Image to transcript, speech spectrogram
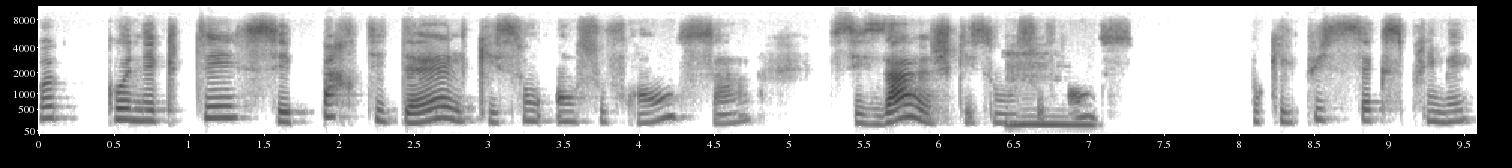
reconnecter ces parties d'elles qui sont en souffrance, hein, ces âges qui sont en Hmm, souffrance, pour qu'ils puissent s'exprimer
